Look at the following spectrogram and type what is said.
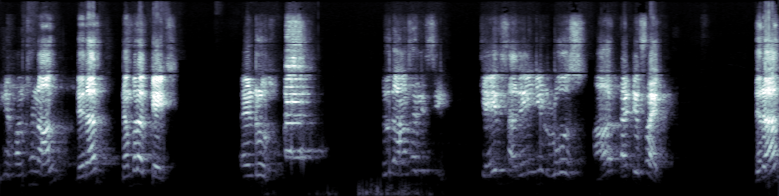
in a function hall, there are number of chairs rows are 35. There are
